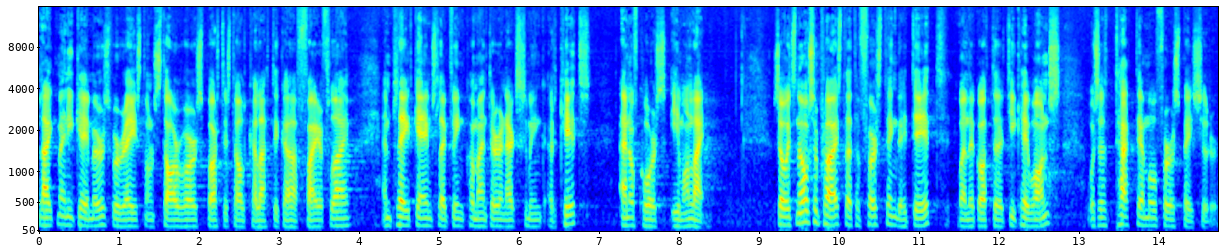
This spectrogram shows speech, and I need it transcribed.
like many gamers, were raised on Star Wars, Battlestar Galactica, Firefly, and played games like Wing Commander and X-Wing Arcades and of course, EVE Online. So it's no surprise that the first thing they did when they got the DK1s was a tech demo for a space shooter.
